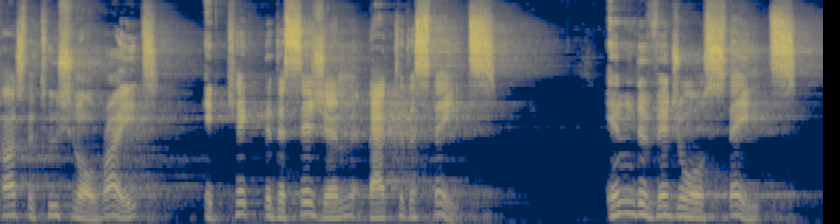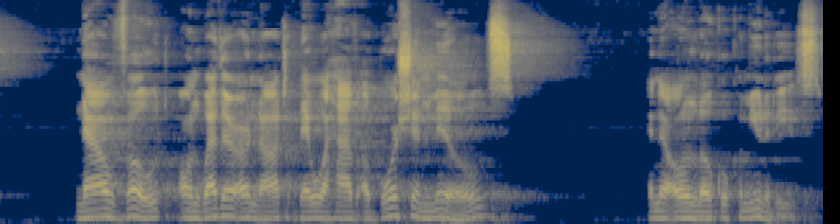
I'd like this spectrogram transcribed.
constitutional right, it kicked the decision back to the states. Individual states now vote on whether or not they will have abortion mills in their own local communities.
